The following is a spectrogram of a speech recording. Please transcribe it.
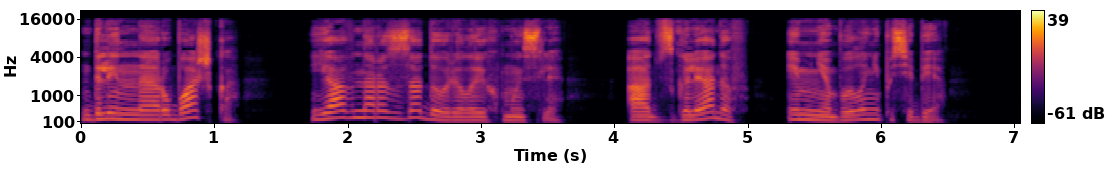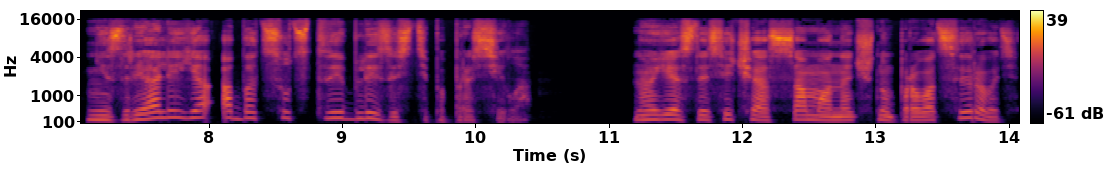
Длинная рубашка явно раззадорила их мысли, а от взглядов и мне было не по себе. Не зря ли я об отсутствии близости попросила? Но если сейчас сама начну провоцировать,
